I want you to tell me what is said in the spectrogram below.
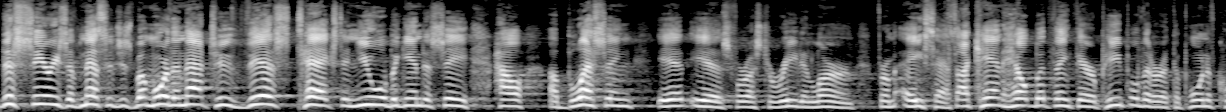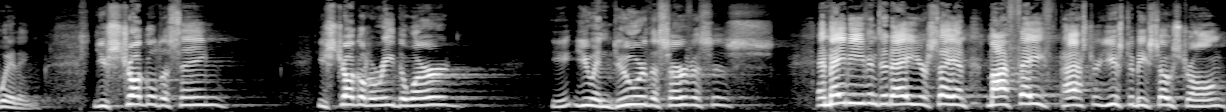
this series of messages, but more than that to this text and you will begin to see how a blessing it is for us to read and learn from Asaph. I can't help but think there are people that are at the point of quitting. You struggle to sing, you struggle to read the word, you, you endure the services. And maybe even today you're saying, My faith, Pastor, used to be so strong,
